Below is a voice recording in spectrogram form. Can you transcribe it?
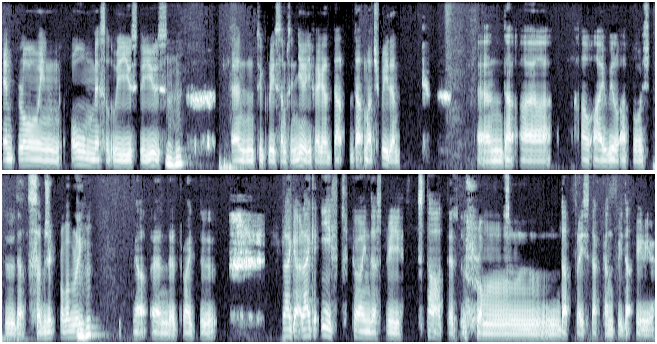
employing old method we used to use mm-hmm. and to create something new if I got that that much freedom. And that uh, how I will approach to that subject probably. Mm-hmm. Yeah, and uh, try to like like if car industry started from that place, that country, that area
